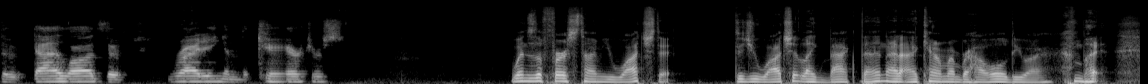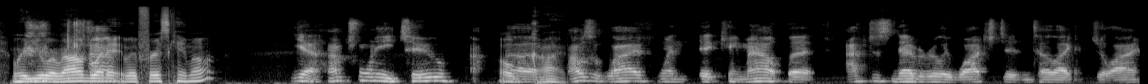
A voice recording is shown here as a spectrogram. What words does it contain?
The dialogue, the writing, and the characters. When's the first time you watched it? Did you watch it like back then? I, I can't remember how old you are, but were you around when it, when it first came out? Yeah, I'm 22. Oh Um, God, I was alive when it came out, but I've just never really watched it until like July.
